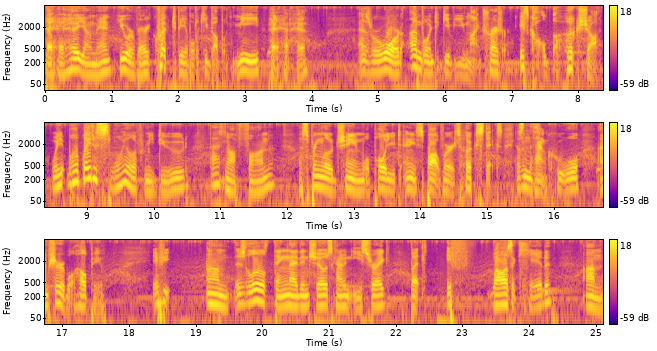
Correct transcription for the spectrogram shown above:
Heh heh heh, young man, you are very quick to be able to keep up with me. Heh heh heh. As a reward, I'm going to give you my treasure. It's called the hook shot. Wait, well, way to spoil for me, dude. That's not fun. A spring-loaded chain will pull you to any spot where its hook sticks. Doesn't that sound cool? I'm sure it will help you. If you, um, there's a little thing that I didn't show. It's kind of an Easter egg. But if, while I was a kid, um,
